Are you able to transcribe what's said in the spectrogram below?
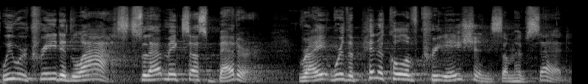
We were created last, so that makes us better, right? We're the pinnacle of creation, some have said.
